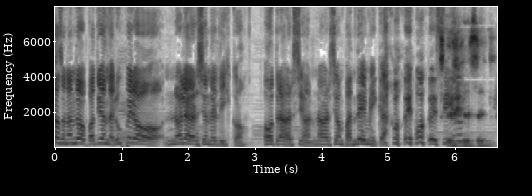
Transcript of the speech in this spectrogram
estaba sonando Patio Andaluz, pero no la versión del disco. Otra versión, una versión pandémica, podríamos decir. Sí, sí.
